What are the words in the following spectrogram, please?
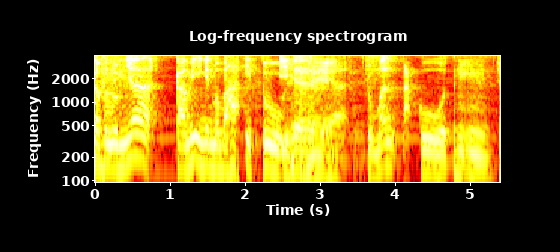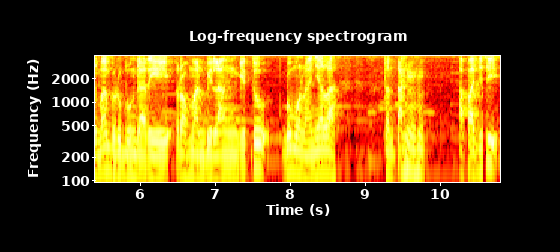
Sebelumnya kami ingin membahas itu. Iya. Cuman takut. Cuman berhubung dari Rohman bilang gitu, gue mau nanya lah tentang apa aja sih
